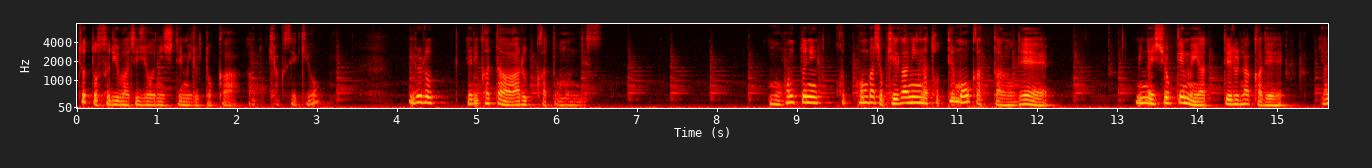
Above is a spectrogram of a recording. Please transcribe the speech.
ちょっとすり鉢状にしてみるとかあの客席を。いろいろやり方はあるかと思うんです。もう本当に今場所怪我人がとっても多かったのでみんな一生懸命やってる中でや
